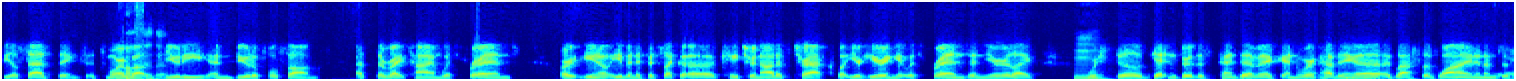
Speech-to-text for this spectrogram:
feel sad things. It's more I'll about beauty and beautiful songs at the right time with friends, or you know, even if it's like a Kaytranada track, but you're hearing it with friends and you're like, mm. we're still getting through this pandemic and we're having a, a glass of wine, and I'm just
